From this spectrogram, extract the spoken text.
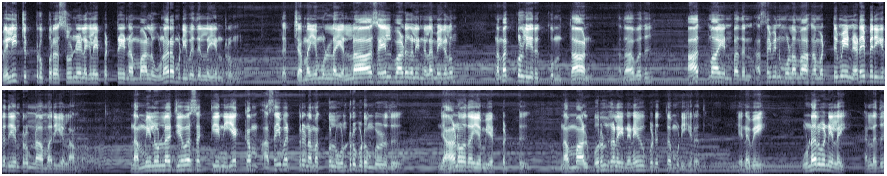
வெளி சுற்றுப்புற சூழ்நிலைகளை பற்றி நம்மால் உணர முடிவதில்லை என்றும் தற்சமயம் உள்ள எல்லா செயல்பாடுகளின் நிலைமைகளும் நமக்குள் இருக்கும் தான். அதாவது ஆத்மா என்பதன் அசைவின் மூலமாக மட்டுமே நடைபெறுகிறது என்றும் நாம் அறியலாம். நம்மிலுள்ள ஜீவசக்தியின் இயக்கம் அசைவற்று நமக்குள் ஒன்றுபடும் பொழுது ஞானோதயம் ஏற்பட்டு நம்மால் பொருள்களை நினைவுபடுத்த முடிகிறது. எனவே உணர்வு நிலை அல்லது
